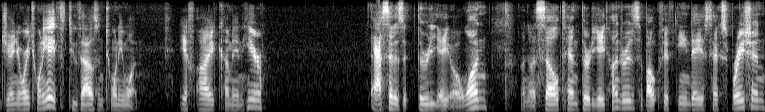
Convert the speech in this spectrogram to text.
January 28th, 2021 if I come in here, asset is at 3801. I'm going to sell 10 3800s, about 15 days to expiration.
